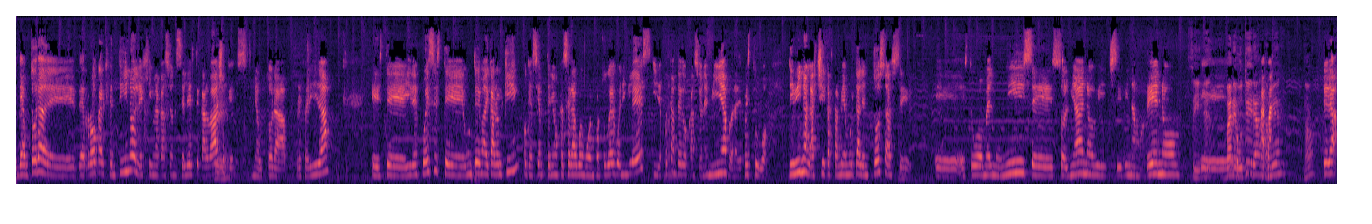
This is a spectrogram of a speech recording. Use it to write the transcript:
de autora de, de rock argentino, elegí una canción de Celeste Carballo, Sí. que es mi autora preferida. Este, y después este, un tema de Carol King, porque hacíamos, teníamos que hacer algo en portugués o en inglés, y después canté dos canciones mías, bueno, después estuvo divinas las chicas también muy talentosas, eh, eh, estuvo Mel Muñiz, eh, Solmianovich, Silvina Moreno, Sí, eh, Eh, Vane Butera ah, también, ¿no? era,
